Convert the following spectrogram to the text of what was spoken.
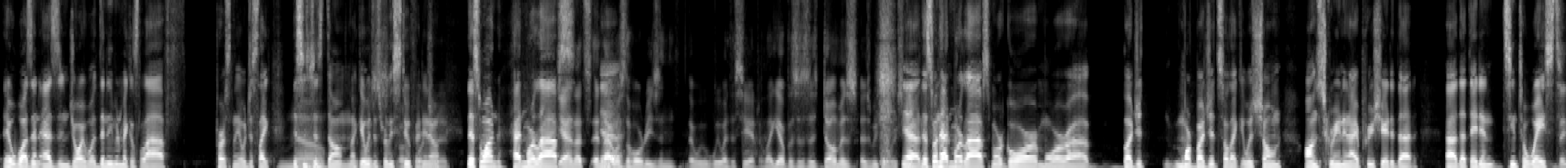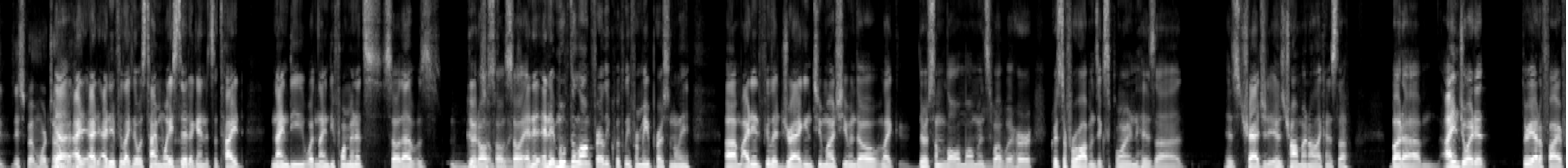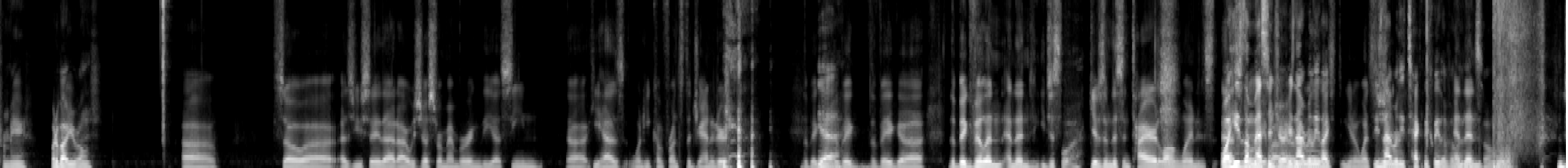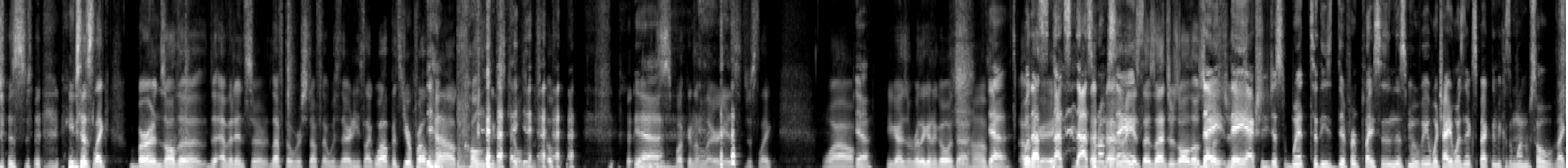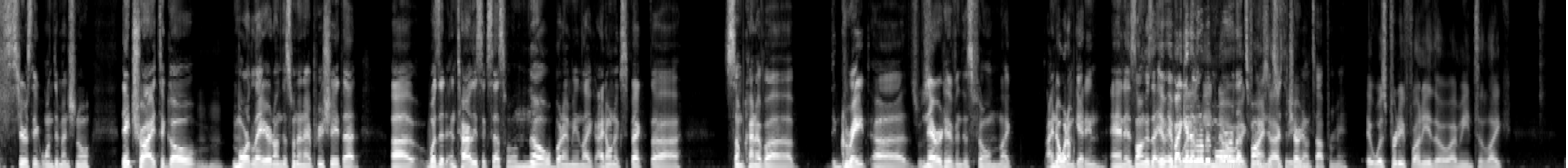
It wasn't as enjoyable. It didn't even make us laugh. Personally, it was just like this is just dumb. Like it, was just really stupid, you know. This one had more laughs. Yeah, and that's and that was the whole reason that we, we went to see it. Like, yep, this is as dumb as as we could have expected. yeah, this one had more laughs, more gore, more uh budget, more budget. So like it was shown on screen, and I appreciated that. Uh, that they didn't seem to waste. They they spent more time. yeah, with I, it. I I didn't feel like there was time wasted. Yeah. Again, it's a tight ninety what ninety four minutes, so that was good also. like so and that, it, and it moved along fairly quickly for me personally. Um, I didn't feel it dragging too much, even though like there's some lull moments while Mhm. with her Christopher Robin's exploring his uh his tragedy, his trauma, and all that kind of stuff. But um, I enjoyed it. Three out of five for me. What about you, Roland? Uh, so uh, as you say that, I was just remembering the uh, scene uh, he has when he confronts the janitor, the big, Yeah. the big, the big, uh, the big villain, and then he just gives him this entire long-winded. Well, he's the messenger. He's not really, like- you know, to He's not shit. really technically the villain. and then so. just he just like burns all the the evidence or leftover stuff that was there and he's like well it's your problem Yeah. now Kong just kills Yeah. himself Yeah. it's fucking hilarious just like wow yeah. you guys are really gonna go with that huh Yeah. Well, that's Okay. that's that's what I'm i saying. guess that answers all those they questions they actually just went to these different places in this movie, which I wasn't expecting because one was so like seriously like, one dimensional. They tried to go Mhm. more layered on this one, and I appreciate that. Uh, was it entirely successful? No, but I mean, like, I don't expect uh, some kind of a great uh, narrative in this film. Like, I know what I'm getting, and as long as I, if, if I get a little bit more, no? that's fine. It's just a cherry on top for me. it was pretty funny though i mean to like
